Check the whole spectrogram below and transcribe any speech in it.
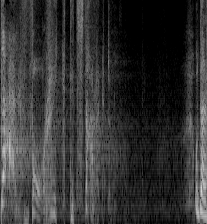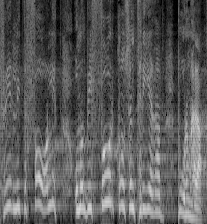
där var riktigt starkt. Och därför är det lite farligt om man blir för koncentrerad på de här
